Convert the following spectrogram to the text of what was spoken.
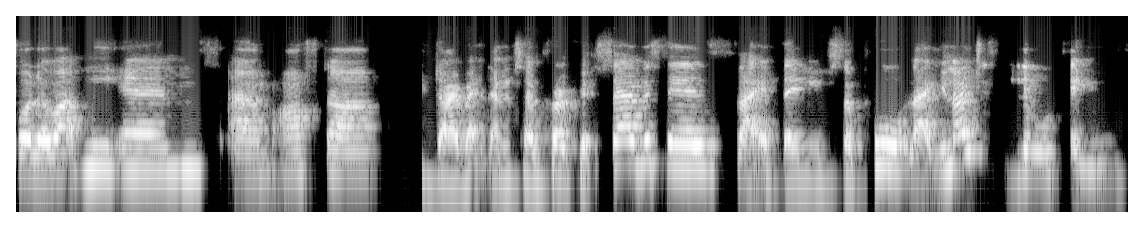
follow-up meetings um, after direct them to appropriate services like if they need support like you know just little things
